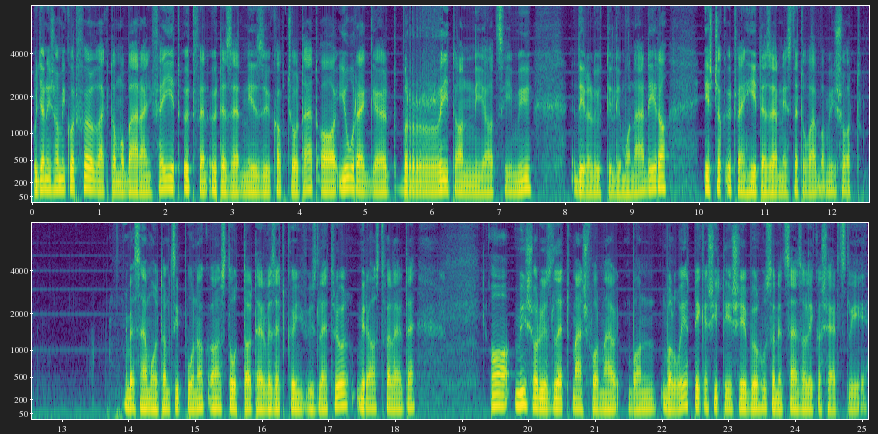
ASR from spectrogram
Ugyanis amikor fölvágtam a bárány fejét, 55 ezer néző kapcsolt át a Jó reggelt Britannia című délelőtti limonádéra, és csak 57 ezer nézte tovább a műsort. Beszámoltam Cippónak a Stóttal tervezett könyvüzletről, mire azt felelte, a műsorüzlet más formában való értékesítéséből 25% a serclié.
